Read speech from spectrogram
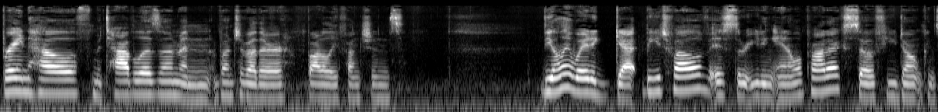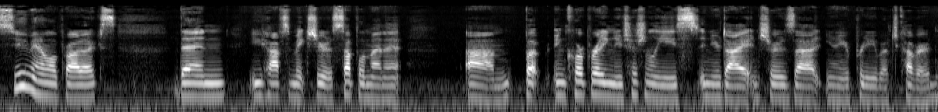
brain health, metabolism, and a bunch of other bodily functions. The only way to get B12 is through eating animal products, so if you don't consume animal products, then you have to make sure to supplement it um, but incorporating nutritional yeast in your diet ensures that you know you're pretty much covered.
